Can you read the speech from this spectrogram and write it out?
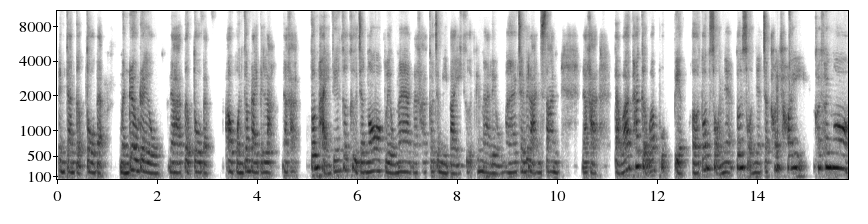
เป็นการเติบโตแบบเหมือนเร็วๆนะคะ เติบโตแบบเอาผลกำไรเป็นหลักนะคะต้นไผ่เนี่ยก็คือจะงอกเร็วมากนะคะ ก็จะมีใบเกิดขึ้นมาเร็วมาก ใช้เวลาสั้นนะคะ แต่ว่าถ้าเกิดว่าเปรียบต้นสนเนี่ยต้นสนเนี่ยจะค่อยๆค่อยๆงอก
